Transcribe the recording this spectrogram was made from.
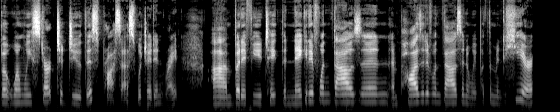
But when we start to do this process, which I didn't write, um, but if you take the negative 1,000 and positive 1,000 and we put them into here,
